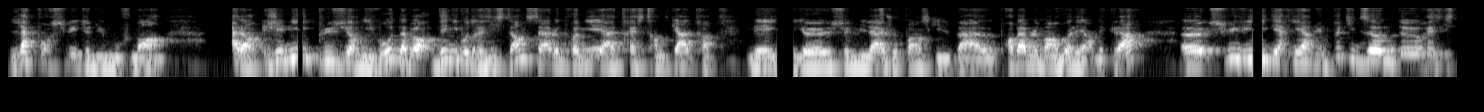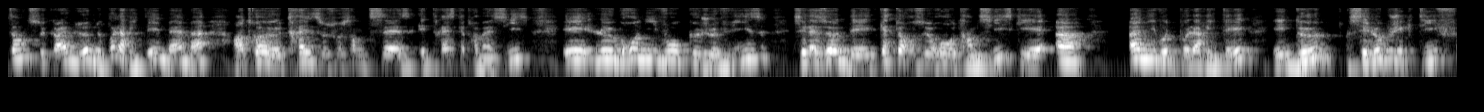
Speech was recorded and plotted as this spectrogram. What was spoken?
la poursuite du mouvement. Alors, j'ai mis plusieurs niveaux. D'abord, des niveaux de résistance. Hein. le premier à 13,34, mais euh, celui-là, je pense qu'il va euh, probablement voler en éclats. Euh, suivi derrière d'une petite zone de résistance, quand même une zone de polarité même, hein, entre 13,76 et 13,86. Et le gros niveau que je vise, c'est la zone des 14,36 euros, qui est un, un niveau de polarité, et deux, c'est l'objectif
